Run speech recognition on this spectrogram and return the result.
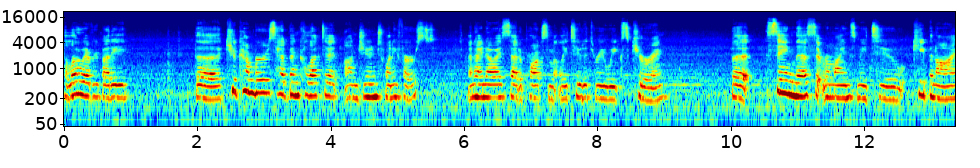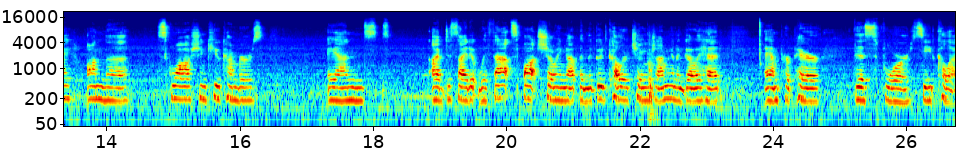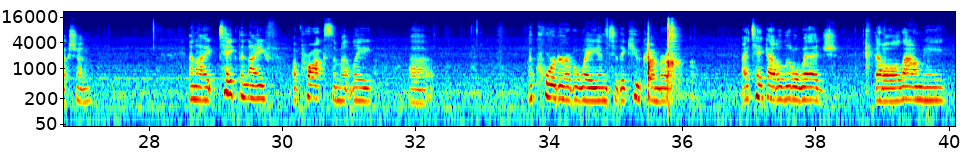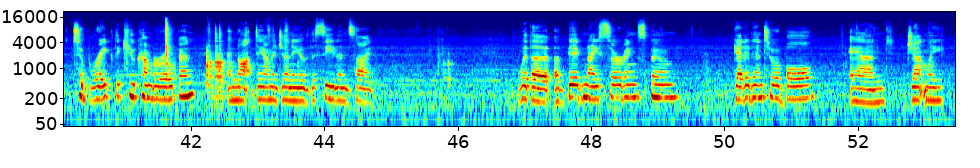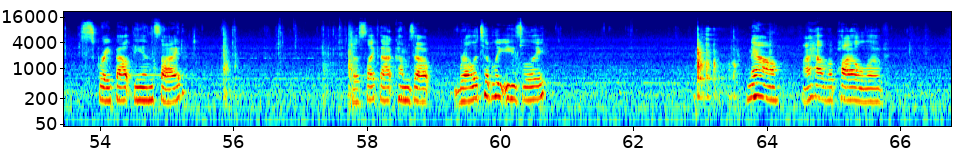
Hello everybody. The cucumbers had been collected on June 21st and I know I said approximately two to three weeks curing but seeing this it reminds me to keep an eye on the squash and cucumbers and I've decided with that spot showing up and the good color change I'm going to go ahead and prepare this for seed collection and I take the knife approximately uh, a quarter of a way into the cucumber. I take out a little wedge that'll allow me to break the cucumber open and not damage any of the seed inside. With a, a big nice serving spoon, get it into a bowl and gently scrape out the inside just like that comes out relatively easily. Now I have a pile of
